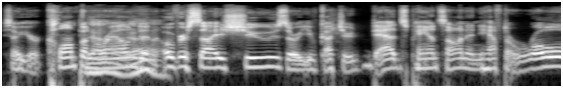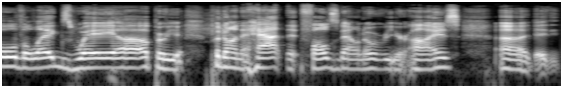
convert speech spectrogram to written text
So you're clumping Yeah, around in oversized shoes, or you've got your dad's pants on and you have to roll the legs way up, or you put on a hat and it falls down over your eyes. Uh, it,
